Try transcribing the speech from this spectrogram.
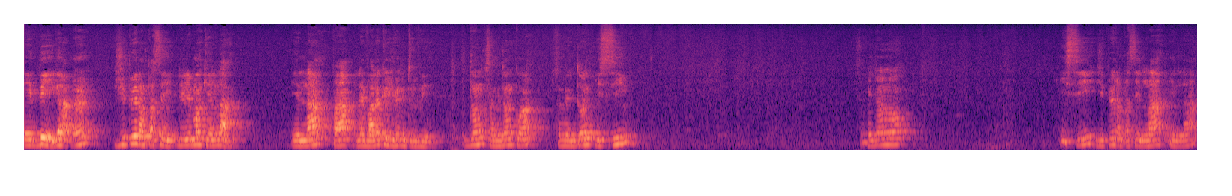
et B égale à 1, je peux remplacer l'élément qui est là et là par les valeurs que je viens de trouver. Donc ça me donne quoi? Ça me donne ici, ça me donne ici, je peux remplacer là et là.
